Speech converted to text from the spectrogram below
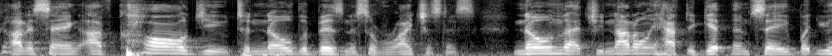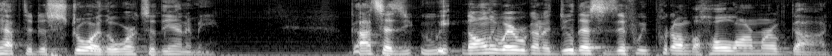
God is saying, I've called you to know the business of righteousness, knowing that you not only have to get them saved, but you have to destroy the works of the enemy. God says we, the only way we're going to do this is if we put on the whole armor of God.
